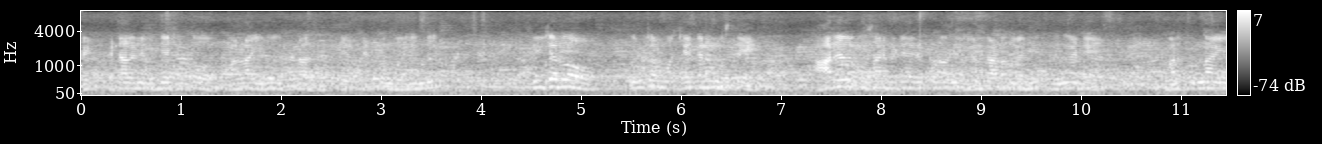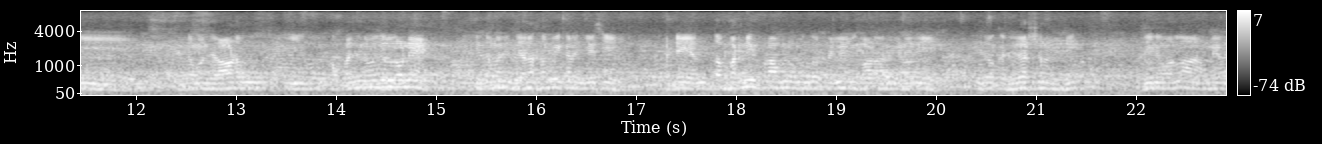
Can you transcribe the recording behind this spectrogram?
పెట్టాలనే ఉద్దేశంతో మళ్ళీ ఈరోజు పెట్టాల్సి పెట్టడం జరిగింది. ఫ్యూచర్లో కొంచెం చైతన్యం వస్తే ఆరు నెలలకు ఒకసారి పెట్టేది కూడా మేము వెనకాడడం లేదు. ఎందుకంటే మనకున్న ఈ ఇంతమంది రావడం ఈ ఒక పది రోజుల్లోనే ఇంతమంది జన సమీకరణ చేసి అంటే ఎంత బర్నింగ్ ప్రాబ్లం ఉందో పెళ్ళిళ్ళు కావడానికి అనేది ఇది ఒక నిదర్శనం ఇది. దీనివల్ల మేము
